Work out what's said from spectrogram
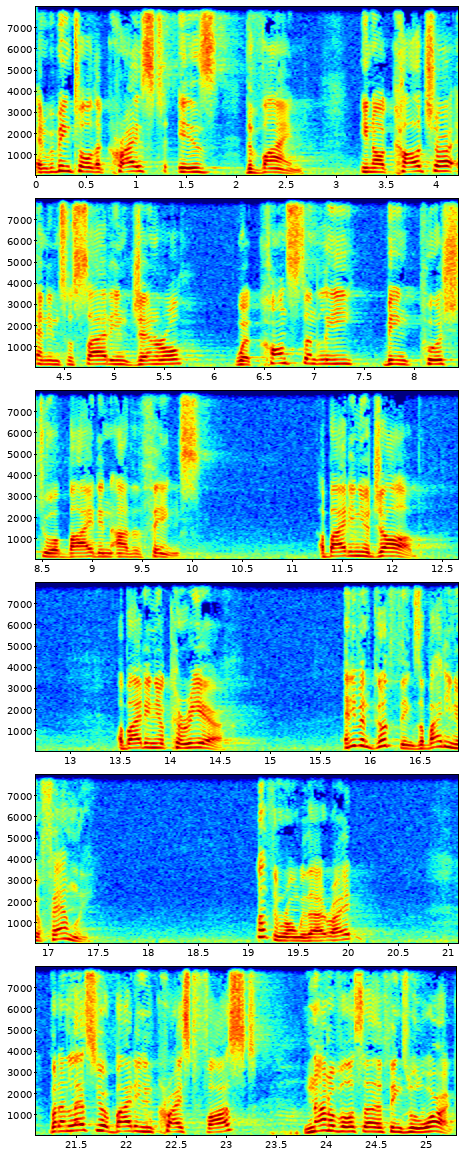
And we're being told that Christ is the vine. In our culture and in society in general, we're constantly being pushed to abide in other things. Abide in your job, abide in your career, and even good things, abide in your family. Nothing wrong with that, right? But unless you're abiding in Christ first, none of those other things will work.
